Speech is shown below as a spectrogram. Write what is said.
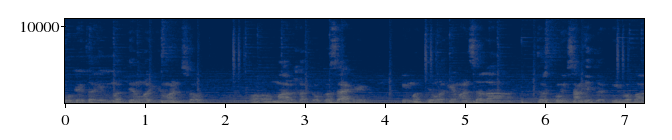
कुठेतरी मध्यमवर्गीय माणसं मार खातो. कसं आहे की मध्यमवर्गीय माणसाला जर कोणी सांगितलं की बाबा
